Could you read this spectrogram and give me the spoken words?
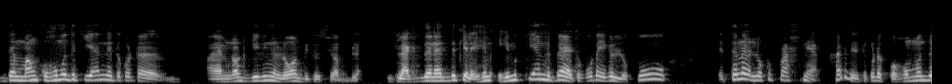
ද මං කොහොමද කියන්න? එතකොට I'm not giving a loan because you are black ද නැද්ද කියලා. එහෙම එහෙම කියන්න බෑ. එතකොට ඒක ලොකු එතන ලොකු ප්‍රශ්නයක්. හරි එතකොට කොහොමද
